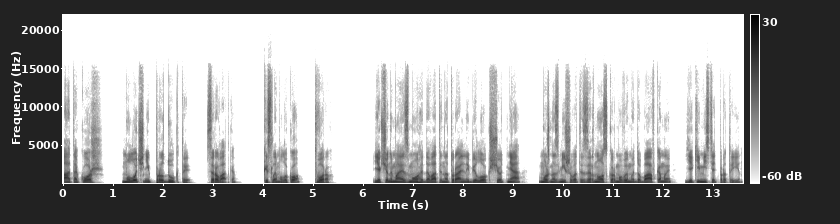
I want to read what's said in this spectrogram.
а також молочні продукти, сироватка, кисле молоко, творог. Якщо немає змоги давати натуральний білок щодня, можна змішувати зерно з кормовими добавками, які містять протеїн.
